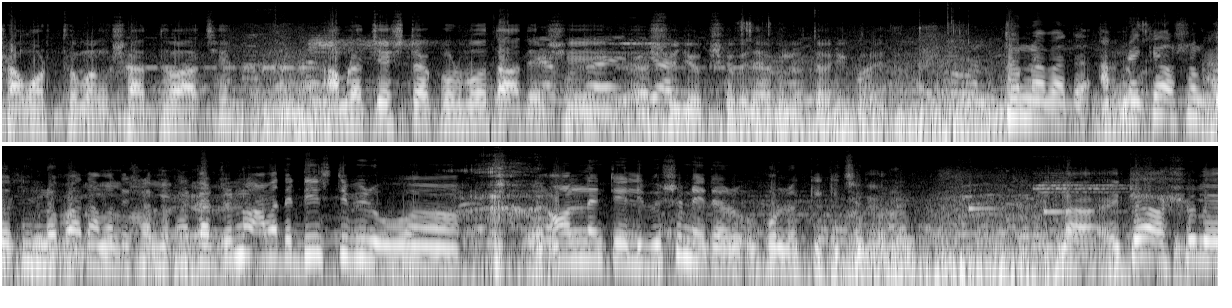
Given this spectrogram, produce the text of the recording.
সামর্থ্য এবং সাধ্য আছে আমরা চেষ্টা করব তাদের সেই সুযোগ সুবিধাগুলো তৈরি করে ধন্যবাদ। আপনাকে অসংখ্য ধন্যবাদ আমাদের সাথে থাকার জন্য। আমাদের ডিএস টিভির অনলাইন টেলিভিশন এটার উপলক্ষে কিছু বলুন। না এটা আসলে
